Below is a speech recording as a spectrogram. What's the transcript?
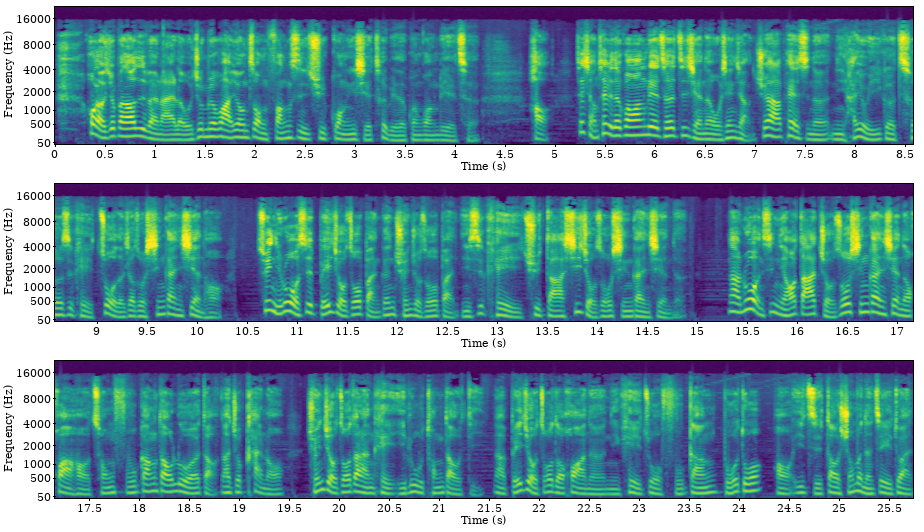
后来我就搬到日本来了，我就没有办法用这种方式去逛一些特别的观光列车。好，在讲特别的观光列车之前呢，我先讲 JR Pass 呢，你还有一个车是可以坐的，叫做新干线哈。所以你如果是北九州版跟全九州版，你是可以去搭西九州新干线的。那如果你是你要搭九州新干线的话，哈，从福冈到鹿儿岛，那就看喽。全九州当然可以一路通到底。那北九州的话呢，你可以坐福冈、博多，哦，一直到熊本的这一段。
